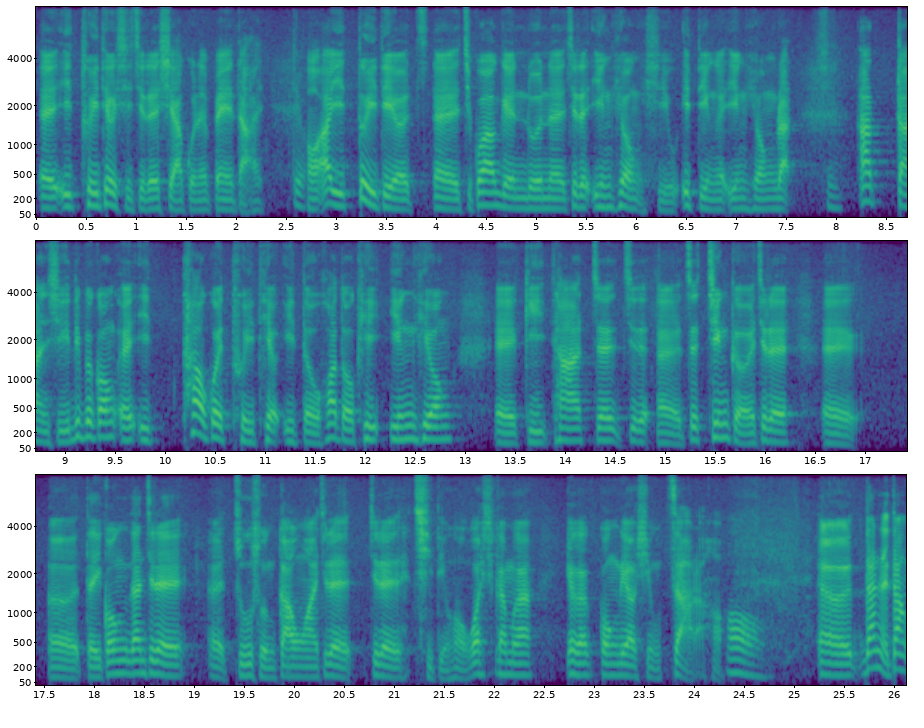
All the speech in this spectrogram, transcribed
诶，伊推特是一个社群的平台，吼，啊，伊对着诶一寡言论的即个影响是有一定的影响力。啊，但是你要讲诶，伊透过推特，伊就法度去影响诶其他即即个诶即整个的即个诶呃，等于讲咱即个诶资讯交换即个即个市场吼，我是感觉。要个讲了伤早了吼，哦，呃，咱会当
